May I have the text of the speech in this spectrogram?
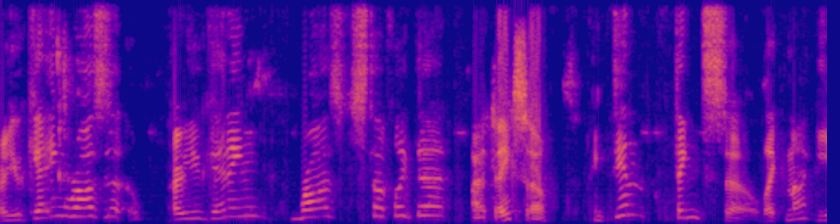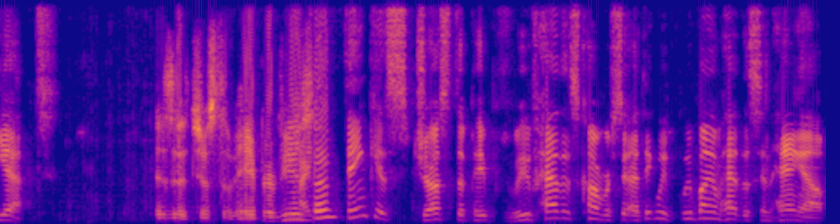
Are you getting Raw's? Are you getting Raw's stuff like that? I think so. I didn't think so. Like not yet. Is it just the pay per views I then? think it's just the paper. We've had this conversation. I think we, we might have had this in Hangout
